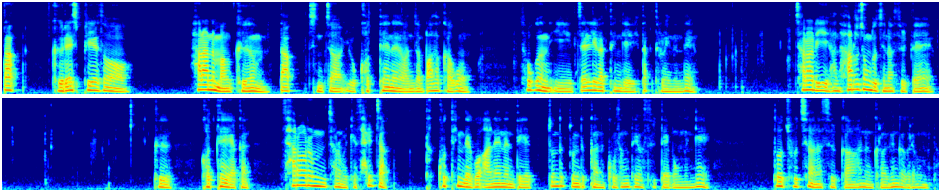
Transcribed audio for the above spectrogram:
딱 그 레시피에서 하라는 만큼 딱 진짜 요 겉에는 완전 바삭하고 속은 이 젤리 같은 게 딱 들어있는데 차라리 한 하루 정도 지났을 때 그 겉에 약간 살얼음처럼 이렇게 살짝 딱 코팅되고 안에는 되게 쫀득쫀득한 그 상태였을 때 먹는 게 더 좋지 않았을까 하는 그런 생각을 해봅니다.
